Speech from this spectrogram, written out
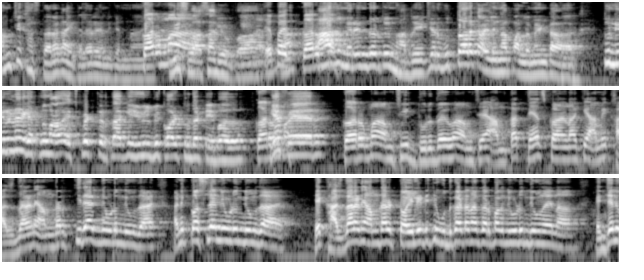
आमचे खासदाराक आयकल्यार हांवें केन्ना. विश्वासा घेवपाक. आज मेरेन जर तुवें म्हादयचेर उतर काडलें ना पार्लमेंटाक तूं निर्णय घेतना हांव एक्सपेक्ट करता की you will be called to the table कर्मा. फेर कर्म आमची दुर्दैव आमचे आमकां तेंच कळना की आमी खासदार आनी आमदार कित्याक निवडून दिवंक जाय आनी कसले निवडून दिवंक जाय? हे खासदार आणि आमदार टॉयलेटीची उद्घाटनां करपाक निवडून दिवंक जायना हेंच्यांनी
